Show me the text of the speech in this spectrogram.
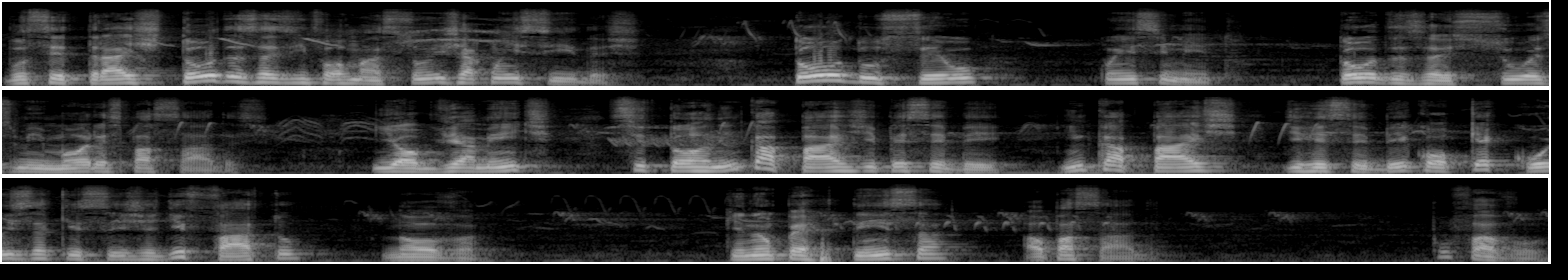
você traz todas as informações já conhecidas, todo o seu conhecimento, todas as suas memórias passadas. E, obviamente, se torna incapaz de perceber, incapaz de receber qualquer coisa que seja de fato nova, que não pertença ao passado. Por favor,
